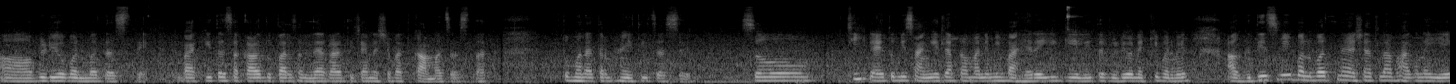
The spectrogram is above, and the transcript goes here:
व्हिडिओ बनवत असते. बाकी तर सकाळ दुपार संध्याकाळ तिच्या नशिबात कामच असतात. तुम्हाला तर माहितीच असेल. सो ठीक आहे. तुम्ही सांगितल्याप्रमाणे मी बाहेरही गेली तर व्हिडिओ नक्की बनवेल. अगदीच मी बनवत नाही अशातला भाग नाही आहे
